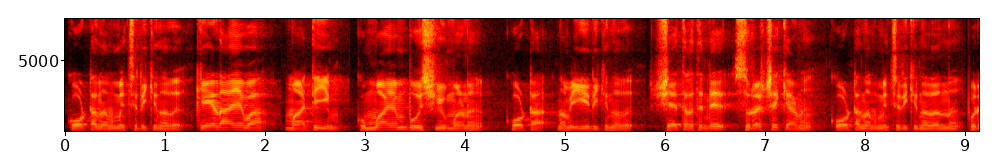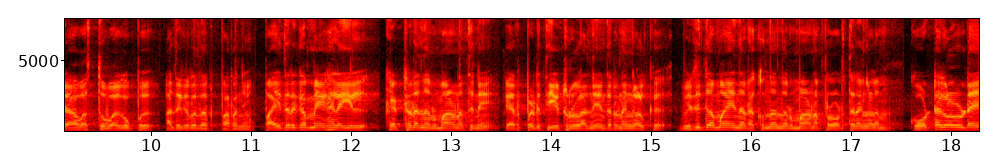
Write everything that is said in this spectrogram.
കോട്ട നിർമ്മിച്ചിരിക്കുന്നത്. കേടായവ മാറ്റിയും കുമ്മായം പൂശിയുമാണ് കോട്ട നവീകരിക്കുന്നത്. ക്ഷേത്രത്തിന്റെ സുരക്ഷയ്ക്കാണ് കോട്ട നിർമ്മിച്ചിരിക്കുന്നതെന്ന് പുരാവസ്തു വകുപ്പ് അധികൃതർ പറഞ്ഞു. പൈതൃക മേഖലയിൽ കെട്ടിട നിർമ്മാണത്തിന് ഏർപ്പെടുത്തിയിട്ടുള്ള നിയന്ത്രണങ്ങൾക്ക് വിരുദ്ധമായി നടക്കുന്ന നിർമ്മാണ പ്രവർത്തനങ്ങളും കോട്ടകളുടെ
